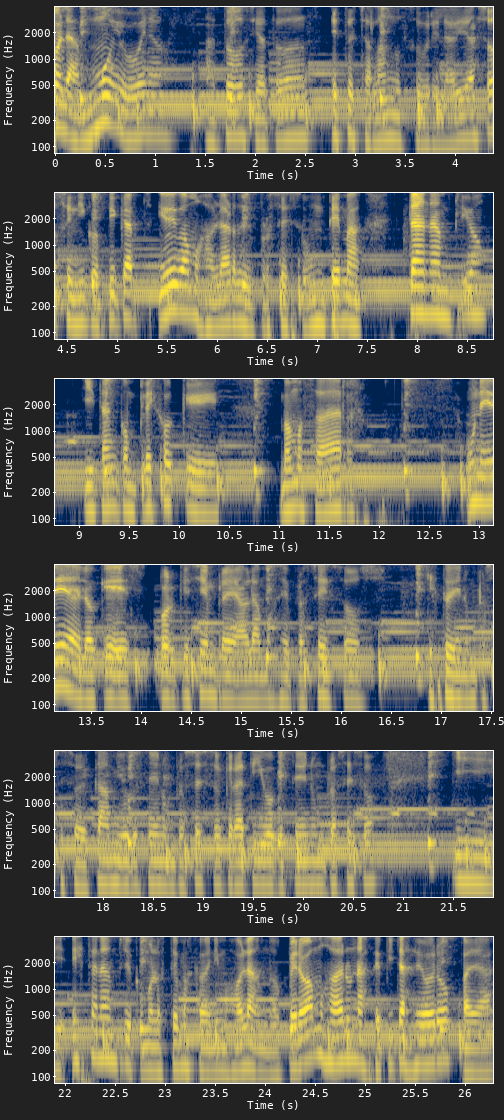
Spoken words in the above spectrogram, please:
Hola, muy buenas a todos y a todas. Esto es Charlando sobre la vida. Yo soy Nico Picards y hoy vamos a hablar del proceso, un tema tan amplio y tan complejo que vamos a dar una idea de lo que es, porque siempre hablamos de procesos, que estoy en un proceso de cambio, que estoy en un proceso creativo, que estoy en un proceso y es tan amplio como los temas que venimos hablando, pero vamos a dar unas pepitas de oro para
